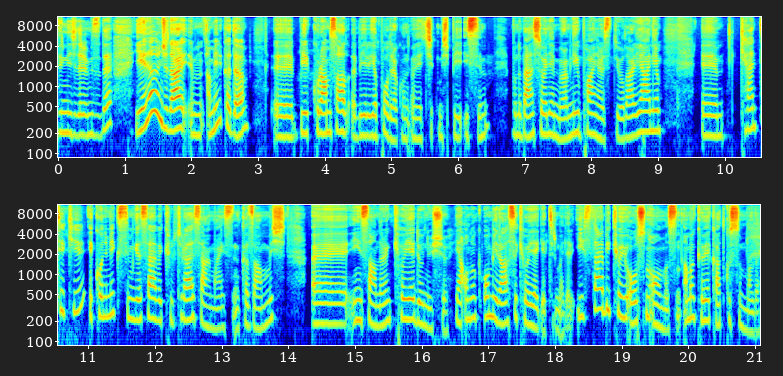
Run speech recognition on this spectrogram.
dinleyicilerimizi de. Yeni öncüler Amerika'da e, bir kuramsal bir yapı olarak öne çıkmış bir isim. Bunu ben söylemiyorum. New Pioneers diyorlar. Yani e, kentteki ekonomik, simgesel ve kültürel sermayesini kazanmış e, insanların köye dönüşü. Yani onu o mirası köye getirmeleri. İster bir köyü olsun olmasın ama köye katkı sunmalı.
